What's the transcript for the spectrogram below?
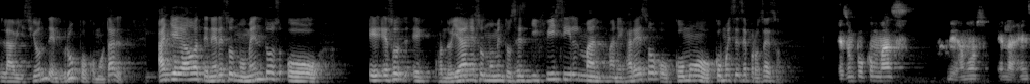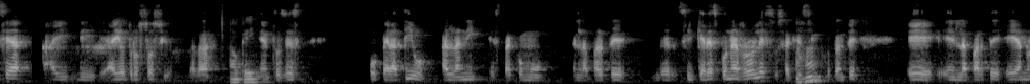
la, visión del grupo como tal. ¿Han llegado a tener esos momentos o eh, eso, eh, cuando llegan esos momentos es difícil manejar eso o cómo, cómo es ese proceso? Es un poco más, digamos, en la agencia hay, hay otro socio, ¿verdad? Ah, ok. Entonces, operativo, Alani está como en la parte de, si quieres poner roles, o sea que es importante, eh, en la parte, ella no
